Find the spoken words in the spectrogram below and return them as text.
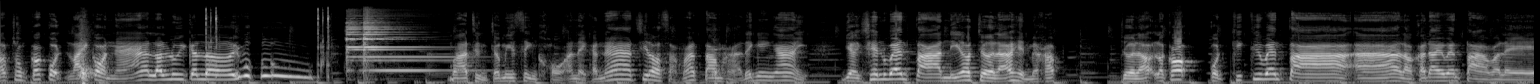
รับชมก็กดไลค์ก่อนนะ แล้วลุยกันเลยมาถึงจะมีสิ่งของอันไหนกันนะที่เราสามารถตามหาได้ง่าย ๆ อย่างเช่นแว่นตาอันนี้เราเจอแล้วเห็นไหมครับ เจอแล้วแล้วก็กดคลิกที่แว่นตาอ่าเราก็ได้แว่นตามาแล้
